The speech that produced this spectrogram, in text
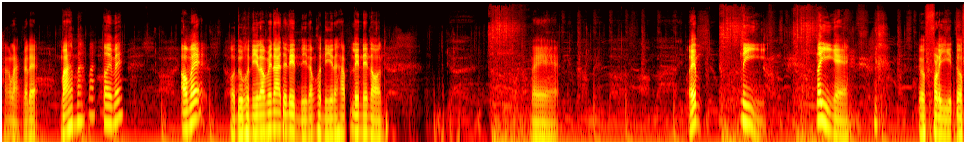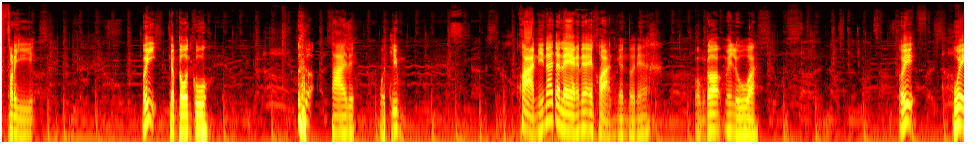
ข้างหลังก็ได้ มามามาหน่อยไหม เอาไหมโอ้ดูคนนี้เราไม่น่าจะเล่นนี่ต้องคนนี้นะครับ เล่นแน่นอนแม่เอ้ยนี่ นี่ไง ตัวฟรี ตัวฟรี เฮ้ย เกือบโดนกู ตายเลย หัวทิ่ม ขวานนี้น่าจะแรงเนี่ยไอขวานเงินตัวเนี้ย ผมก็ไม่รู้ว่ะเฮ้ยห้วย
